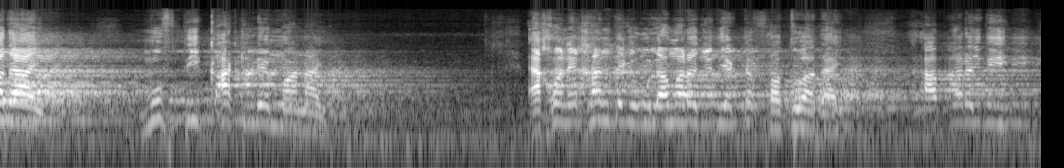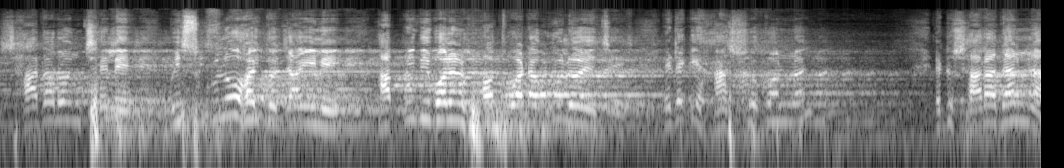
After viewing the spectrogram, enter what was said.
ফতোয়া দেয় মুফতি কাটলে মানায়। এখন এখান থেকে উলামারা যদি একটা ফতোয়া দেয় আপনারা যদি সাধারণ ছেলে, স্কুলেও হয়তো যায়নি, আপনি যদি বলেন ফতোয়াটা ভুল হয়েছে, এটা কি হাস্যকর নয়? একটু সারা দেন না।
